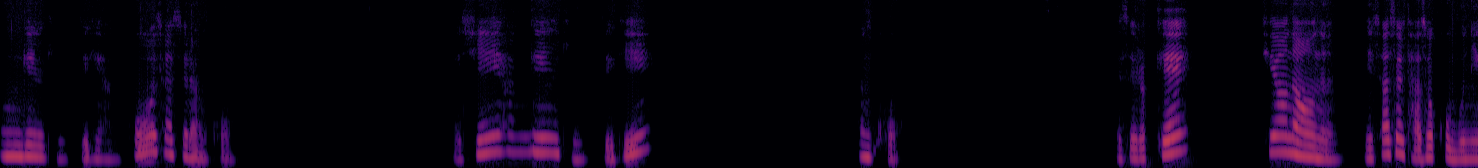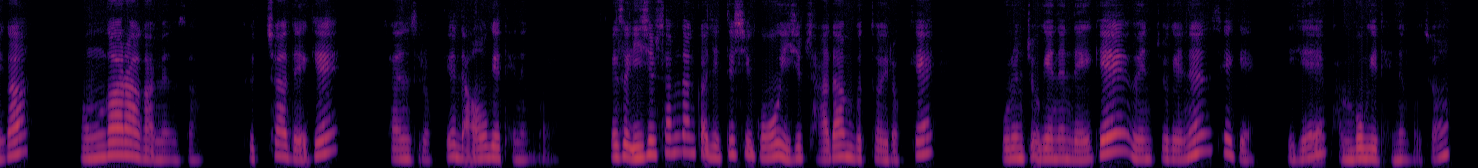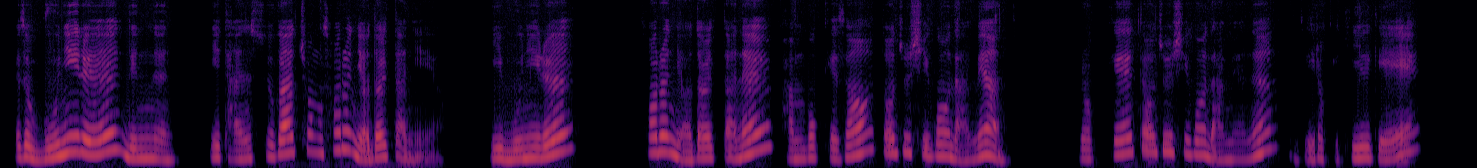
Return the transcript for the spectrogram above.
한길 긴뜨기 한 코, 사슬 한 코. 다시 한길 긴뜨기 한 코. 그래서 이렇게 튀어나오는 이 사슬 다섯 코 무늬가 번갈아 가면서 교차되게 자연스럽게 나오게 되는 거예요. 그래서 23단까지 뜨시고 24단부터 이렇게 오른쪽에는 4개, 왼쪽에는 3개 이게 반복이 되는 거죠. 그래서 무늬를 넣는 이 단수가 총 38단이에요. 이 무늬를 38단을 반복해서 떠주시고 나면 그렇게 떠주시고 나면은 이제 이렇게 길게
